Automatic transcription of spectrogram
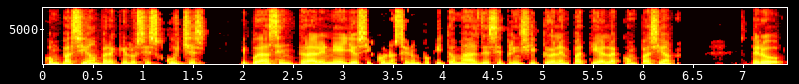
compasión para que los escuches y puedas entrar en ellos y conocer un poquito más de ese principio de la empatía, la compasión. Pero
